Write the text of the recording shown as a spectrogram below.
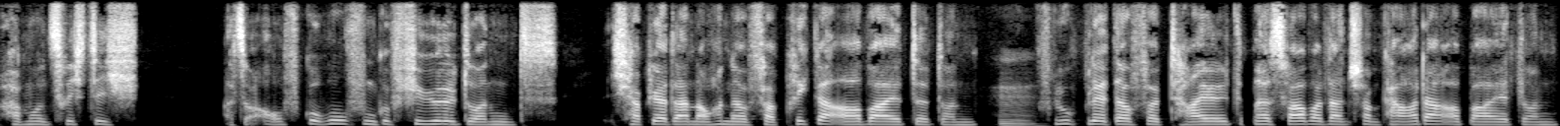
haben uns richtig also aufgerufen gefühlt und ich habe ja dann auch in der Fabrik gearbeitet und hm. Flugblätter verteilt. Das war aber dann schon Kaderarbeit und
